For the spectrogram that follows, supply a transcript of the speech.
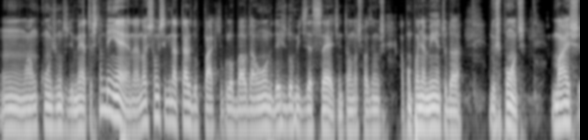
um, um, conjunto de metas. Também é, né? nós somos signatários do Pacto Global da ONU desde 2017, então nós fazemos acompanhamento da, dos pontos. Mas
